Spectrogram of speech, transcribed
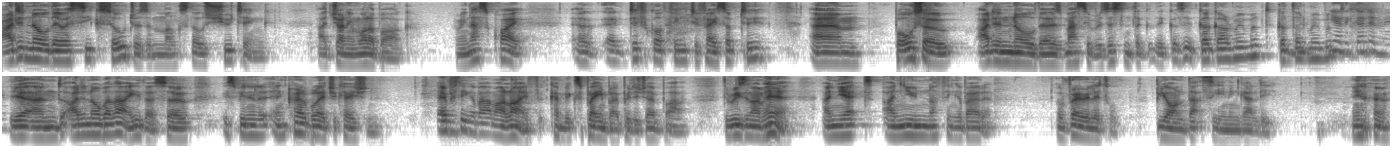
I didn't know there were Sikh soldiers amongst those shooting at Jallianwala Bagh. I mean, that's quite a, a difficult thing to face up to. Um, but also, I didn't know there was massive resistance. The, the, was it Gagar movement? Gadar movement? Yeah, the Gudda movement. Yeah, and I didn't know about that either. So it's been an incredible education. Everything about my life can be explained by British Empire. The reason I'm here, and yet I knew nothing about it, or very little, beyond that scene in Gandhi. You know.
